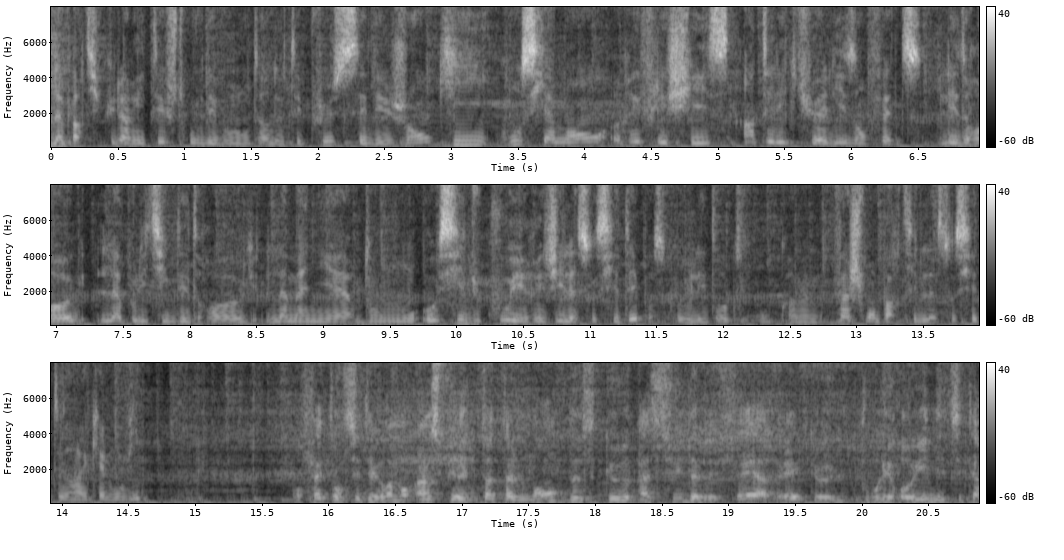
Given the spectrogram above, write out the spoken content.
La particularité, je trouve, des volontaires de T+, c'est des gens qui consciemment réfléchissent, intellectualisent en fait les drogues, la politique des drogues, la manière dont aussi du coup est régie la société, parce que les drogues font quand même vachement partie de la société dans laquelle on vit. En fait, on s'était vraiment inspiré totalement de ce que Assud avait fait avec, euh, pour l'héroïne, etc.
